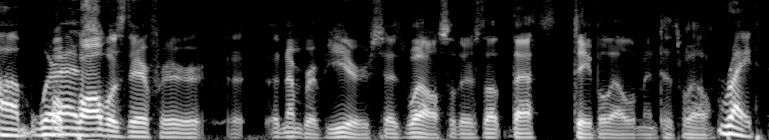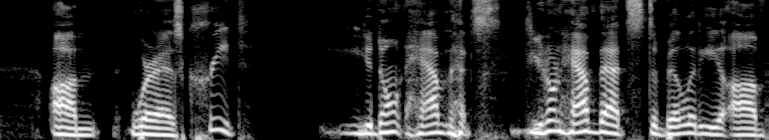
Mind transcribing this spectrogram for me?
Um, Well, whereas Paul was there for a, a number of years as well, so there's that stable element as well. Right. Um, whereas Crete, you don't have that. You don't have that stability of.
